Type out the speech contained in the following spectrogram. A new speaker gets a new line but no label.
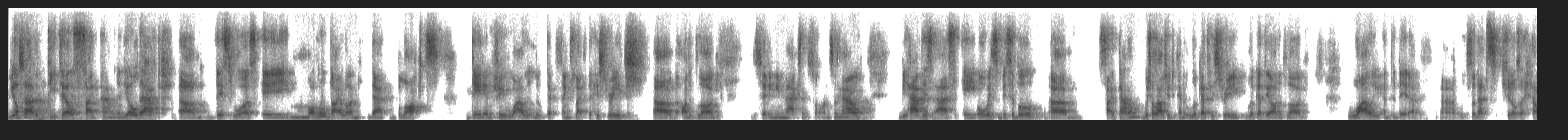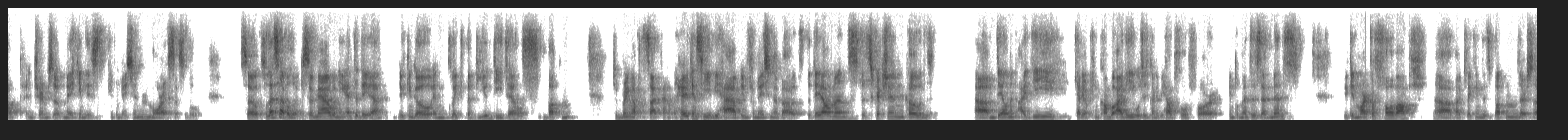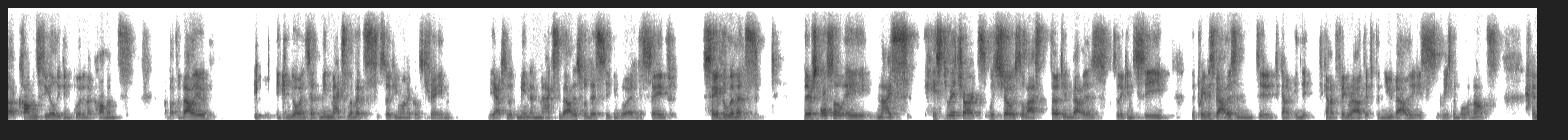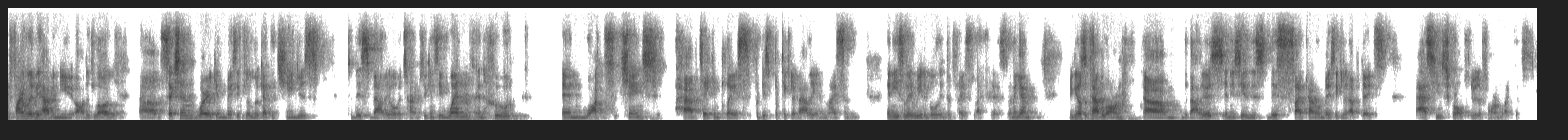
We also have a details side panel. In the old app, um, this was a modal dialog that blocked data entry while it looked at things like the history, uh, the audit log, setting min max, and so on. So now we have this as a always visible um, side panel, which allows you to kind of look at history, look at the audit log while you enter data. Um, so that should also help in terms of making this information more accessible. So, so let's have a look. So now when you enter data, you can go and click the view details button to bring up the side panel. Here you can see we have information about the data elements, the description, code, um, the element ID, carry option combo ID, which is going to be helpful for implementers, admins. You can mark a follow-up uh, by clicking this button. There's a comment field. You can put in a comment about the value. You can go and set min max limits. So if you want to constrain the absolute min and max values for this, you can go ahead and save save the limits. There's also a nice history chart which shows the last 13 values, so they can see the previous values and to, to kind of to kind of figure out if the new value is reasonable or not. And finally, we have a new audit log uh, section where you can basically look at the changes to this value over time. So you can see when and who and what change have taken place for this particular value in a nice and, easily readable interface like this. And again, you can also tab along um, the values and you see this, this side panel basically updates as you scroll through the form like this.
